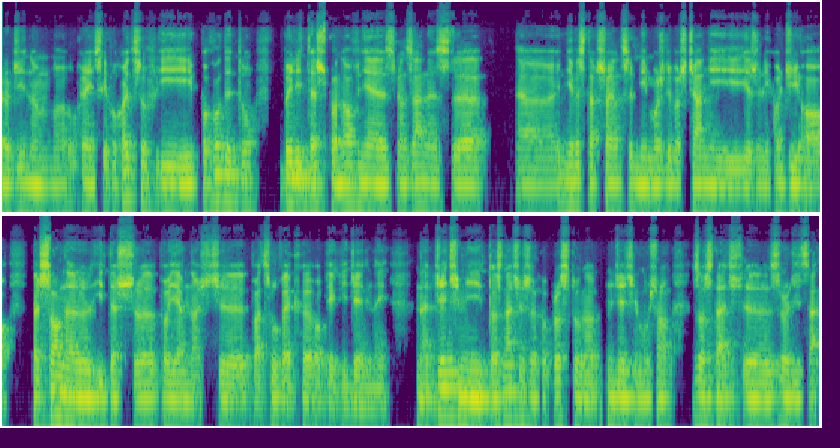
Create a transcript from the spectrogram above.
rodzinom ukraińskich uchodźców i powody tu byli też ponownie związane z niewystarczającymi możliwościami, jeżeli chodzi o personel i też pojemność placówek opieki dziennej nad dziećmi, to znaczy, że po prostu no, dzieci muszą zostać z rodzicami.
